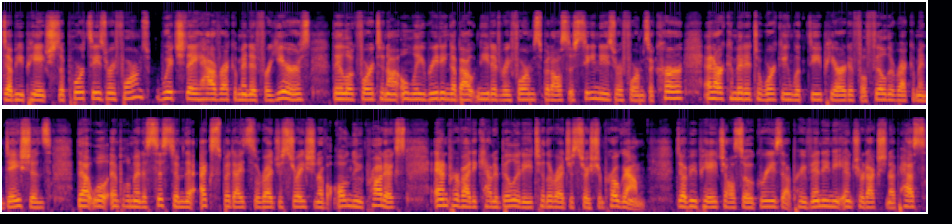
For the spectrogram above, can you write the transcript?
WPH supports these reforms, which they have recommended for years. They look forward to not only reading about needed reforms, but also seeing these reforms occur and are committed to working with DPR to fulfill the recommendations that will implement a system that expedites the registration of all new products and provide accountability to the registration program. WPH also agrees that preventing the introduction of pests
